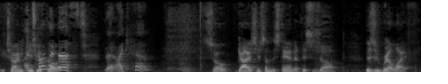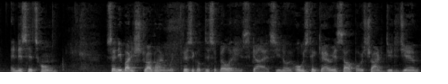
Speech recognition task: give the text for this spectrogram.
You're trying to I keep your try my best that I can. So, guys, just understand that this is uh, this is real life, and this hits home. So, anybody struggling with physical disabilities, guys, you know, always take care of yourself. Always try to do the gym.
